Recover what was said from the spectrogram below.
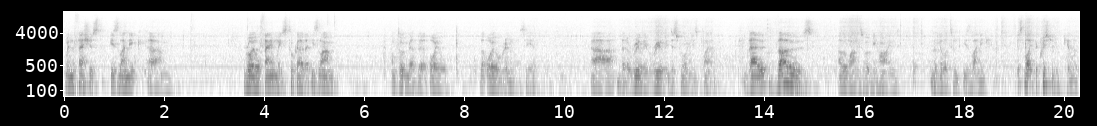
when the fascist Islamic um, royal families took over Islam, I'm talking about the oil, the oil criminals here. uh, that are really, really destroying this planet. Tho- those are the ones who are behind the militant Islamic, just like the Christian killers.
